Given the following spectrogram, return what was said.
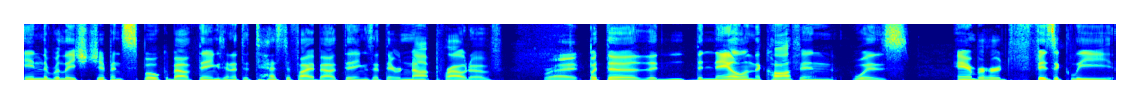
in the relationship and spoke about things and had to testify about things that they're not proud of Right. but the the the nail in the coffin was Amber Heard physically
